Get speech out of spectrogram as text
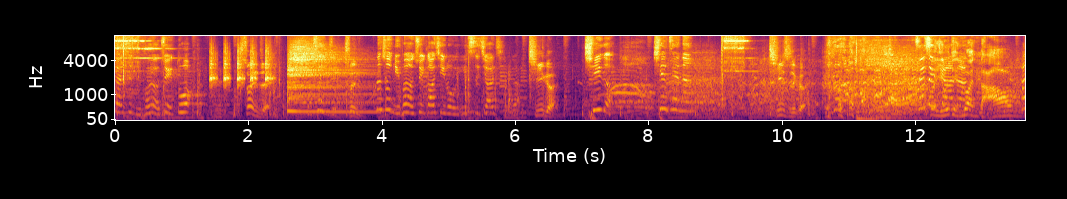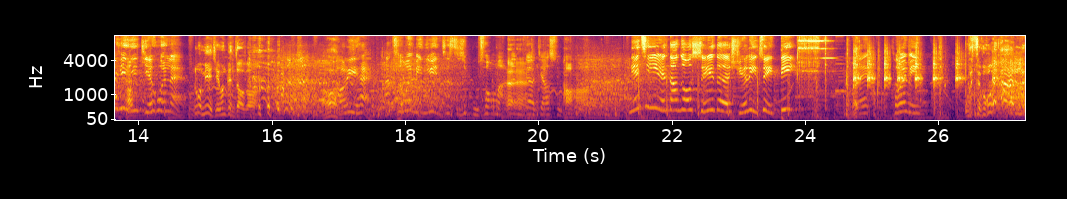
但是女朋友最多？顺子。顺子。顺。那时候女朋友最高纪录一次交几个？七个。七个。现在呢？七十个。真的有点乱答哦。他现在已经结婚嘞。如果没有结婚更糟糕。好厉害。那陈为民，因为你这只是补充嘛，那你要加速。好好。年轻艺人当中谁的学历最低？哎，陈为民。我怎么会按呢？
